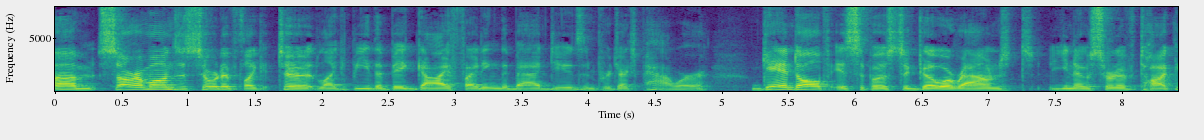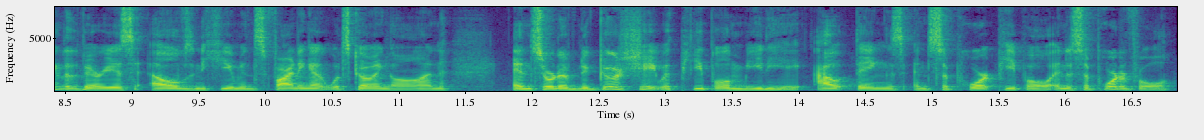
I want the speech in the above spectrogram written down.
Um, Saruman's is sort of like to like be the big guy fighting the bad dudes and project power. Gandalf is supposed to go around, you know, sort of talking to the various elves and humans, finding out what's going on, and sort of negotiate with people, mediate out things, and support people in a supportive role.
